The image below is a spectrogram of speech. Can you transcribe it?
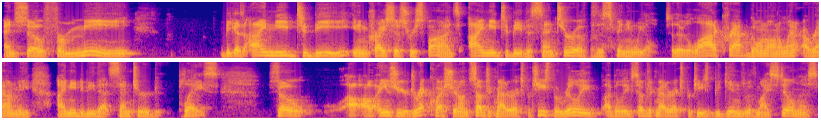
And so for me, because I need to be in crisis response, I need to be the center of the spinning wheel. So there's a lot of crap going on around me. I need to be that centered place. So I'll answer your direct question on subject matter expertise, but really, I believe subject matter expertise begins with my stillness.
